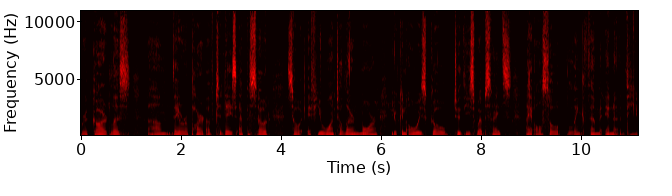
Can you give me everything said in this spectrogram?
Regardless, um, they are a part of today's episode. So if you want to learn more, you can always go to these websites. I also link them in the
